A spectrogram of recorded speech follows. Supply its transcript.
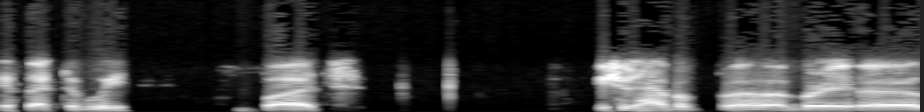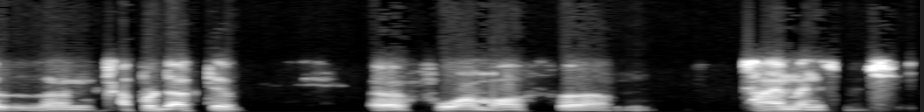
effectively, but you should have a, a very uh, um, a productive uh, form of um, time management sheet.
